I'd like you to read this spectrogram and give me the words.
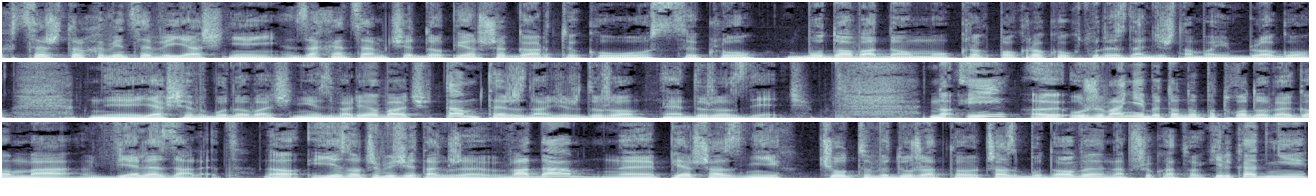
chcesz trochę więcej wyjaśnień, zachęcam Cię do pierwszego artykułu z cyklu Budowa domu krok po kroku, który znajdziesz na moim blogu. E, jak się wybudować i nie zwariować, tam też znajdziesz dużo, dużo zdjęć. No i używanie betonu podkładowego ma wiele zalet. No, jest oczywiście także wada. Pierwsza z nich ciut wydłuża to czas budowy, na przykład o kilka dni,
